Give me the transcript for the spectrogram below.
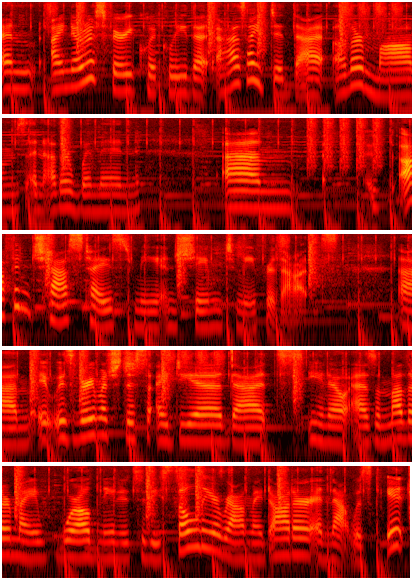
And I noticed very quickly that as I did that, other moms and other women um, often chastised me and shamed me for that. Um, it was very much this idea that, you know, as a mother, my world needed to be solely around my daughter, and that was it.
